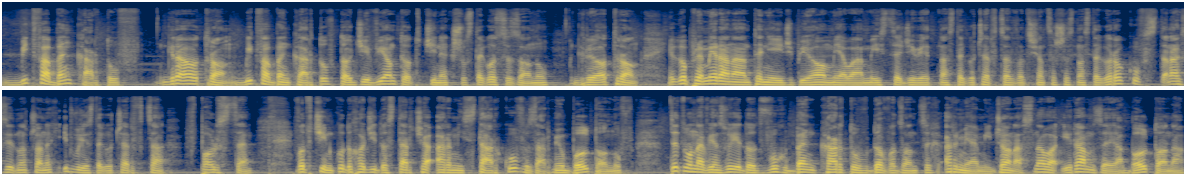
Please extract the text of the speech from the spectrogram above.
Bitwa Bękartów Gra o Tron. Bitwa Bękartów to dziewiąty odcinek szóstego sezonu Gry o Tron. Jego premiera na antenie HBO miała miejsce 19 czerwca 2016 roku w Stanach Zjednoczonych i 20 czerwca w Polsce. W odcinku dochodzi do starcia armii Starków z armią Boltonów. Tytuł nawiązuje do dwóch Bękartów dowodzących armiami Johna Snowa i Ramseya Boltona.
